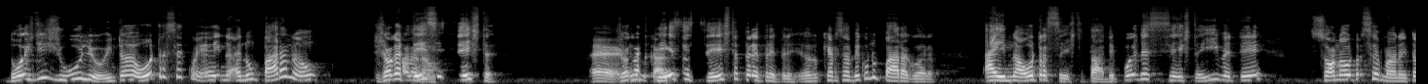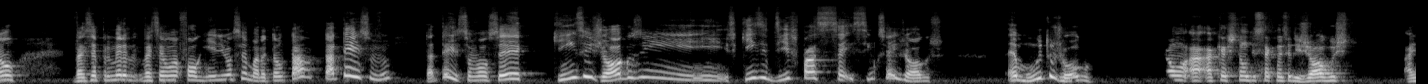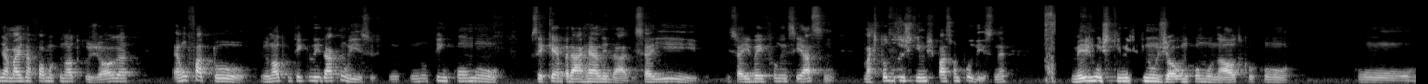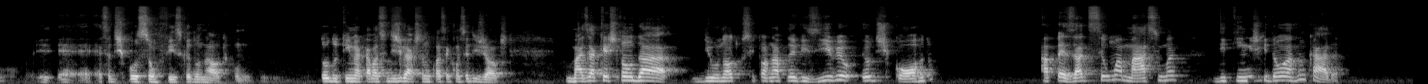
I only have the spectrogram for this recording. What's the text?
2 de julho. Então é outra sequência. Não para, não. Joga terça e sexta. É, Joga terça, sexta. Peraí, peraí, peraí. Eu quero saber quando para agora. Aí na outra sexta, tá? Depois desse sexta aí vai ter só na outra semana. Então vai ser a primeira, vai ser uma folguinha de uma semana. Então tá, tá tenso, viu? Tá tenso. Vão ser 15 jogos em, em 15 dias para 5, 6 jogos. É muito jogo. Então a, a, questão de sequência de jogos, ainda mais da forma que o Náutico joga, é um fator. E o Náutico tem que lidar com isso. Não tem como você quebrar a realidade. Isso aí, isso aí vai influenciar sim. Mas todos os times passam por isso, né? Mesmo os times que não jogam como o Náutico, com, com é, é, essa disposição física do Náutico, todo time acaba se desgastando com a sequência de jogos. Mas a questão da, de o Náutico se tornar previsível, eu discordo, apesar de ser uma máxima de times que dão arrancada.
